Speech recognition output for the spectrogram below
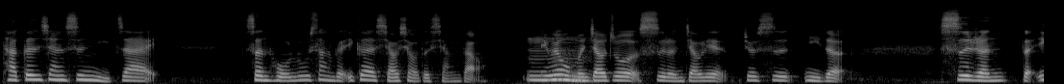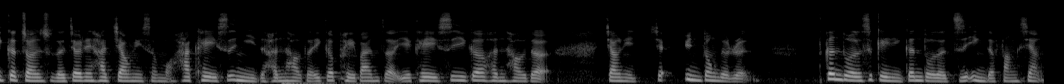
他更像是你在生活路上的一个小小的向导，因为我们叫做私人教练，就是你的。私人的一个专属的教练，他教你什么？他可以是你的很好的一个陪伴者，也可以是一个很好的教你教运动的人，更多的是给你更多的指引的方向。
